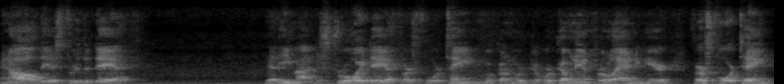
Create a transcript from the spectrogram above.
And all this through the death, that he might destroy death. Verse 14. We're, going, we're, we're coming in for a landing here. Verse 14.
